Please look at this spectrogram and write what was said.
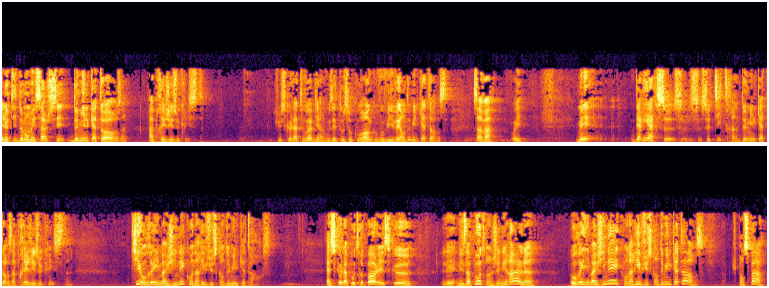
Et le titre de mon message, c'est 2014 après Jésus-Christ. Jusque-là, tout va bien. Vous êtes tous au courant que vous vivez en 2014. Ça va, oui. Mais derrière ce, ce titre, 2014 après Jésus-Christ, qui aurait imaginé qu'on arrive jusqu'en 2014 Est-ce que l'apôtre Paul, est-ce que les, les, apôtres en général auraient imaginé qu'on arrive jusqu'en 2014 Je pense pas.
